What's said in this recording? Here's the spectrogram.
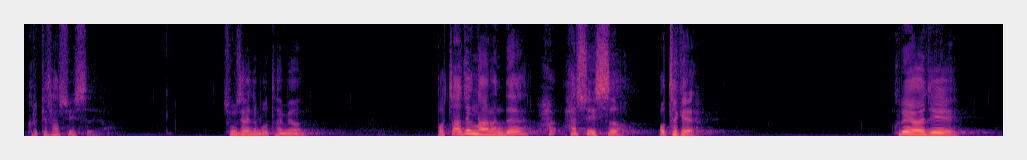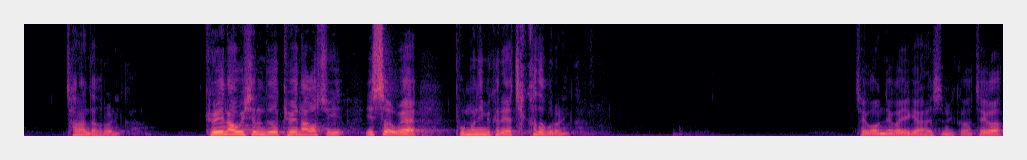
그렇게 살 수 있어요. 중생하지 못하면 뭐 짜증 나는데 할 수 있어. 어떻게? 그래야지 잘한다 그러니까. 교회 나오기 싫은데도 교회 나갈 수 있어. 왜? 부모님이 그래야 착하다 그러니까. 제가 언젠가 얘기 안 했습니까? 제가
